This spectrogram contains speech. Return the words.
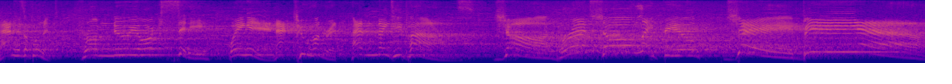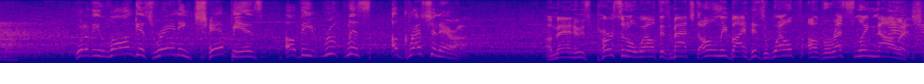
And his opponent from New York City, weighing in at 290 pounds, John Bradshaw Layfield, JBL. One of the longest reigning champions of the ruthless aggression era. A man whose personal wealth is matched only by his wealth of wrestling knowledge.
